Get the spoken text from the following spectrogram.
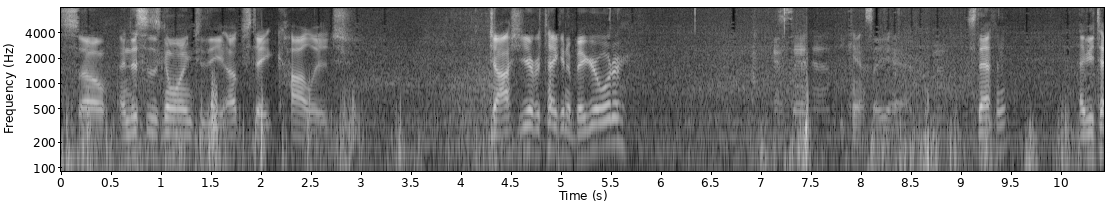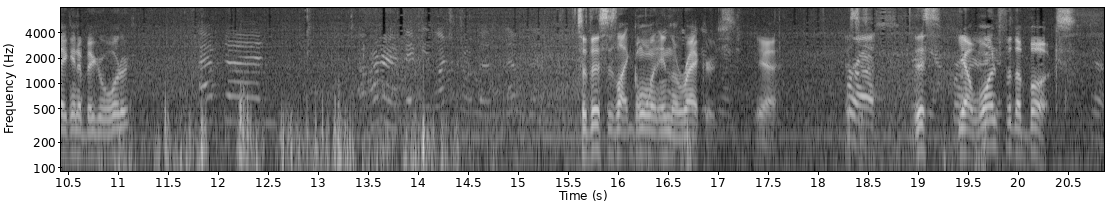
So, and this is going to the Upstate College. Josh, you ever taken a bigger order? Can't say I have. You can't say you have. Stephanie, have you taken a bigger order? I've done 150 lunch combos. That was it. So this is like going in the records. Yeah. For This is- us. This, For yeah, one area. for the books. Yeah,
